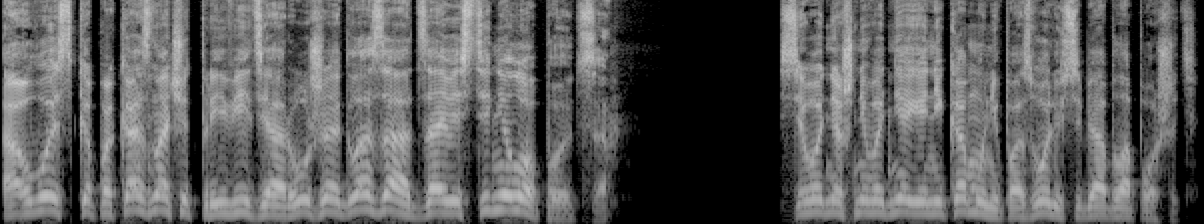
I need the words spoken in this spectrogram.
А у войск КПК, значит, при виде оружия глаза от зависти не лопаются. С сегодняшнего дня я никому не позволю себя облапошить.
